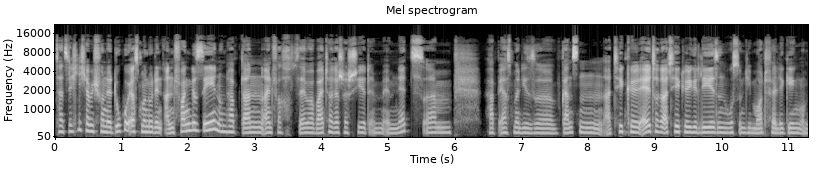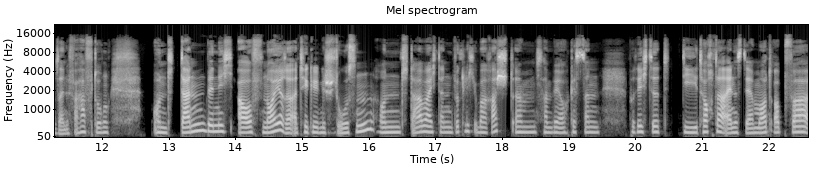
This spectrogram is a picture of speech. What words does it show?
Tatsächlich habe ich von der Doku erstmal nur den Anfang gesehen und habe dann einfach selber weiter recherchiert im, im Netz. Ähm, habe erstmal diese ganzen Artikel, ältere Artikel gelesen, wo es um die Mordfälle ging, um seine Verhaftung. Und dann bin ich auf neuere Artikel gestoßen und da war ich dann wirklich überrascht. Ähm, das haben wir auch gestern berichtet die Tochter eines der Mordopfer,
